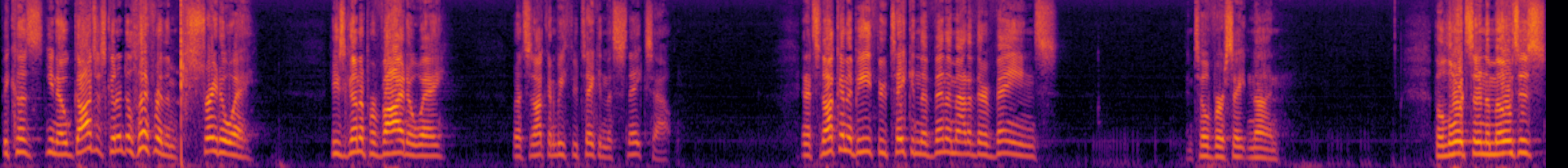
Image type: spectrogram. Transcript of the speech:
Because, you know, God's just going to deliver them straight away. He's going to provide a way, but it's not going to be through taking the snakes out. And it's not going to be through taking the venom out of their veins until verse 8 and 9. The Lord said unto Moses,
